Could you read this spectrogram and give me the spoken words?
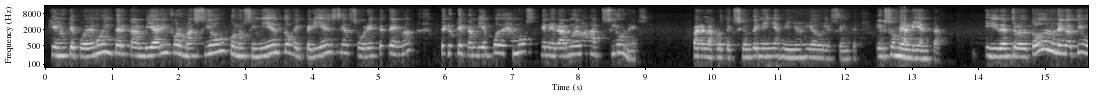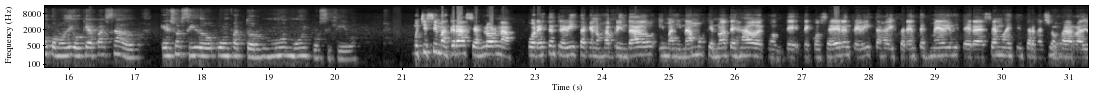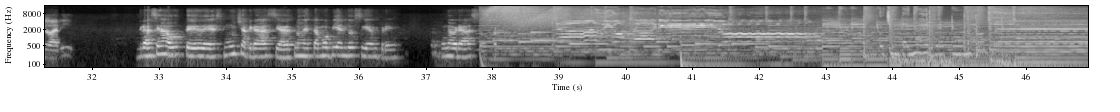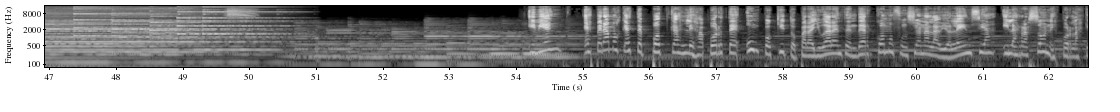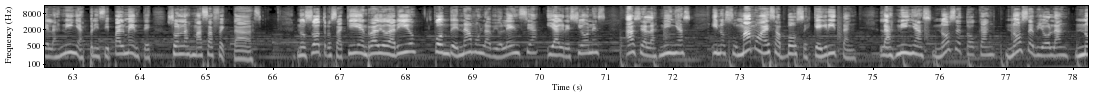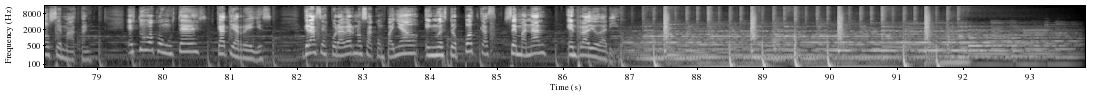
que en los que podemos intercambiar información, conocimientos, experiencias sobre este tema, pero que también podemos generar nuevas acciones para la protección de niñas, niños y adolescentes. Eso me alienta. Y dentro de todo lo negativo, como digo, que ha pasado, eso ha sido un factor muy, muy positivo. Muchísimas gracias, Lorna, por esta entrevista que nos ha brindado. Imaginamos que no has dejado de, conceder entrevistas a diferentes medios y te agradecemos esta intervención para Radio Darío. Gracias a ustedes, muchas gracias. Nos estamos viendo siempre. Un abrazo. Y bien, esperamos que este podcast les aporte un poquito para ayudar a entender cómo funciona la violencia y las razones por las que las niñas principalmente son las más afectadas. Nosotros aquí en Radio Darío condenamos la violencia y agresiones hacia las niñas y nos sumamos a esas voces que gritan, las niñas no se tocan, no se violan, no se matan. Estuvo con ustedes Katia Reyes. Gracias por habernos acompañado en nuestro podcast semanal en Radio Darío.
